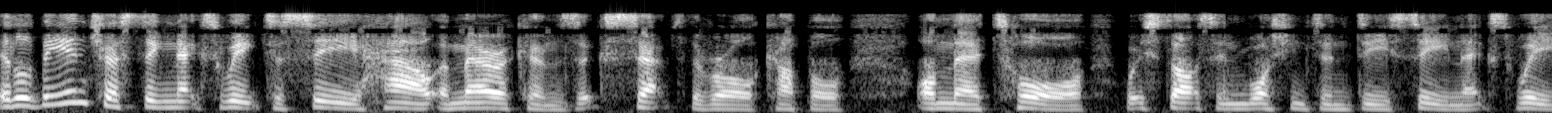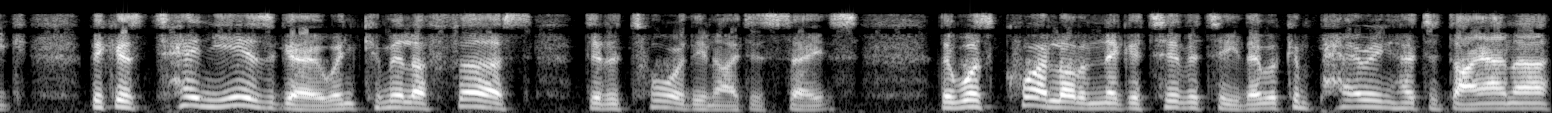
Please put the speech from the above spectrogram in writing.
It'll be interesting next week to see how Americans accept the royal couple on their tour, which starts in Washington, D.C. next week. Because 10 years ago, when Camilla first did a tour of the United States, there was quite a lot of negativity. They were comparing her to Diana.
